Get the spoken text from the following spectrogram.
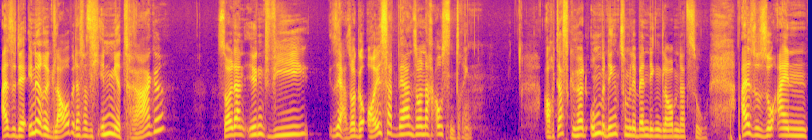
Also der innere Glaube, das, was ich in mir trage, soll dann irgendwie, ja, soll geäußert werden, soll nach außen dringen. Auch das gehört unbedingt zum lebendigen Glauben dazu. Also so einen,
